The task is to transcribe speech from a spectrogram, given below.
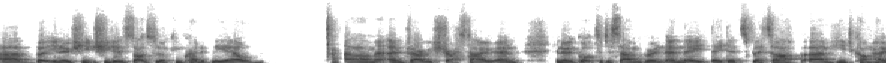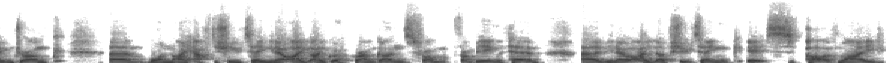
Um, but you know she she did start to look incredibly ill um, and very stressed out. And you know, it got to December and, and they they did split up. Um, he'd come home drunk um, one night after shooting. You know, I, I grew up around guns from from being with him. Uh, you know, I love shooting. It's part of my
